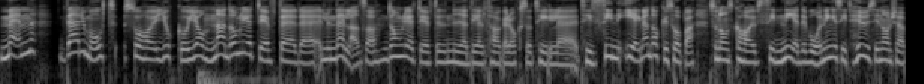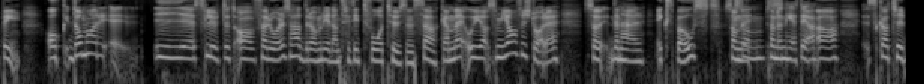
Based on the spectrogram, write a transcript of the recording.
Men däremot så har ju Jocke och Jonna, de letar ju efter, eh, Lundell alltså, de letar ju efter nya deltagare också till, eh, till sin egna dokusåpa som de ska ha i sin nedervåning i sitt hus i Norrköping. Och de har eh, i slutet av förra året så hade de redan 32 000 sökande och jag, som jag förstår det, så den här Exposed, som, Som, det, som den heter ja. Ja, ska typ,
